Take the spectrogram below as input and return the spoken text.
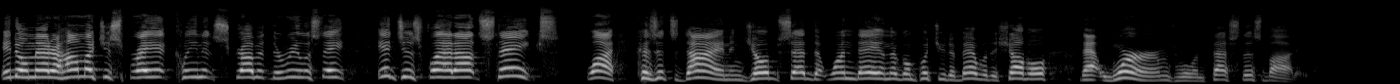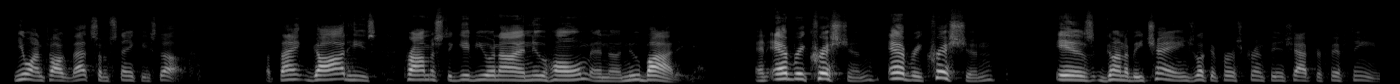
It don't matter how much you spray it, clean it, scrub it, the real estate, it just flat out stinks. Why? Because it's dying. And Job said that one day, and they're going to put you to bed with a shovel, that worms will infest this body. You want to talk, that's some stinky stuff. But thank God he's promised to give you and I a new home and a new body. And every Christian, every Christian is going to be changed. Look at 1 Corinthians chapter 15.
